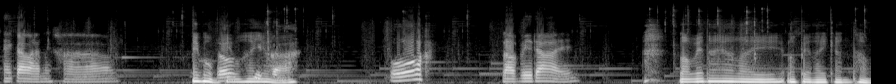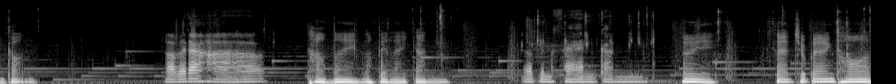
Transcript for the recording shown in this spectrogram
ให้การันครับให้ผมแล้วติ้วให้ผิดเหรอ โอ้เราไม่ได้ เราไม่ได้อะไร เราเป็นอะไรกันถามก่อน เราไม่ได้ครับถามหน่อยเราเป็นอะไรกัน เราเป็นแฟนกัน เฮ้ย แฟนชูแป้งทอด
